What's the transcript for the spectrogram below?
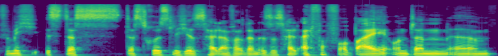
für mich ist das, das Tröstliche ist halt einfach, dann ist es halt einfach vorbei und dann, ähm,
